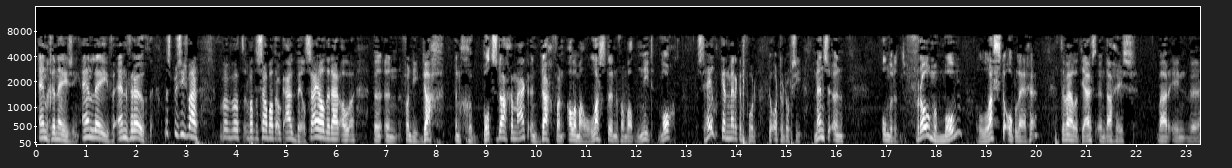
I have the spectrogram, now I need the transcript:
En genezing. En leven. En vreugde. Dat is precies waar, wat, wat de Sabbat ook uitbeeldt. Zij hadden daar al een, eh, een, van die dag een gebodsdag gemaakt. Een dag van allemaal lasten van wat niet mocht. Dat is heel kenmerkend voor de orthodoxie. Mensen een, onder het vrome mom lasten opleggen. Terwijl het juist een dag is waarin we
